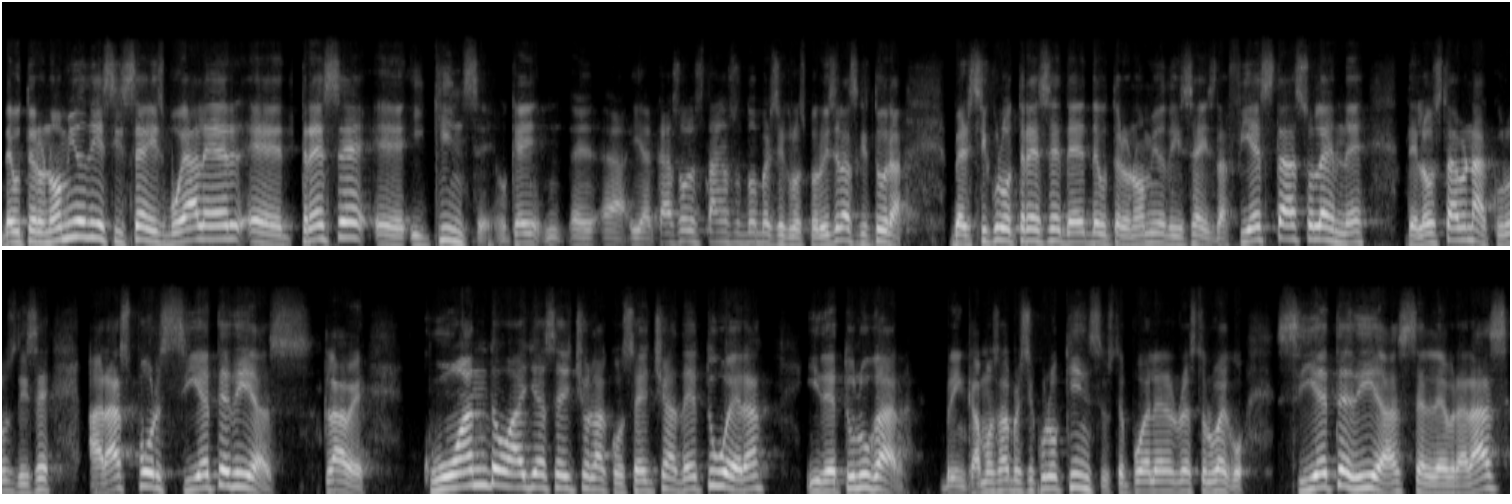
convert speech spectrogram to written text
Deuteronomio 16, voy a leer eh, 13 eh, y 15, ¿ok? Eh, ah, y acá solo están esos dos versículos, pero dice la escritura, versículo 13 de Deuteronomio 16, la fiesta solemne de los tabernáculos, dice, harás por siete días, clave, cuando hayas hecho la cosecha de tu era y de tu lugar. Brincamos al versículo 15, usted puede leer el resto luego. Siete días celebrarás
